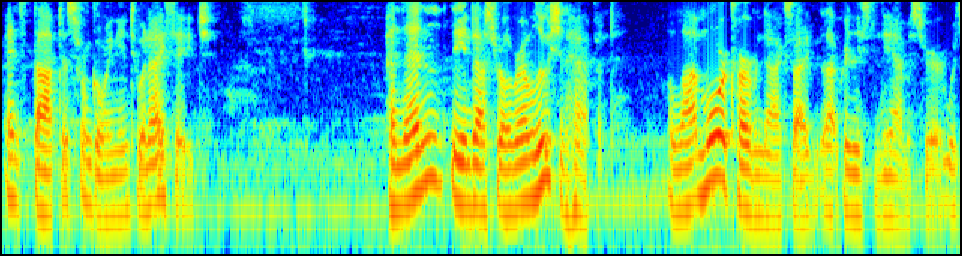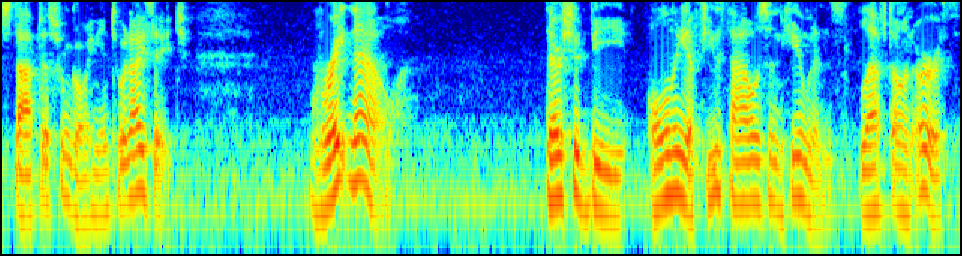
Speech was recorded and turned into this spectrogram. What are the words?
and stopped us from going into an ice age. And then the Industrial Revolution happened. A lot more carbon dioxide got released in the atmosphere, which stopped us from going into an ice age. right now, there should be only a few thousand humans left on Earth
